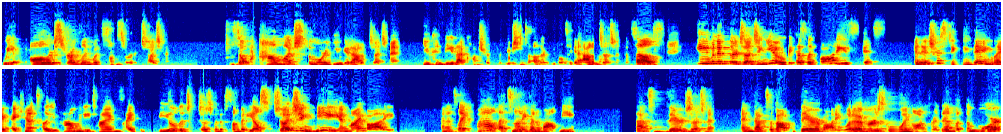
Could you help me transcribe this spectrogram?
We all are struggling with some sort of judgment. So, how much the more you get out of judgment, you can be that contribution to other people to get out of judgment themselves, even if they're judging you. Because with bodies, it's an interesting thing. Like, I can't tell you how many times I could feel the judgment of somebody else judging me and my body. And it's like, wow, that's not even about me. That's their judgment and that's about their body, whatever's going on for them. But the more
